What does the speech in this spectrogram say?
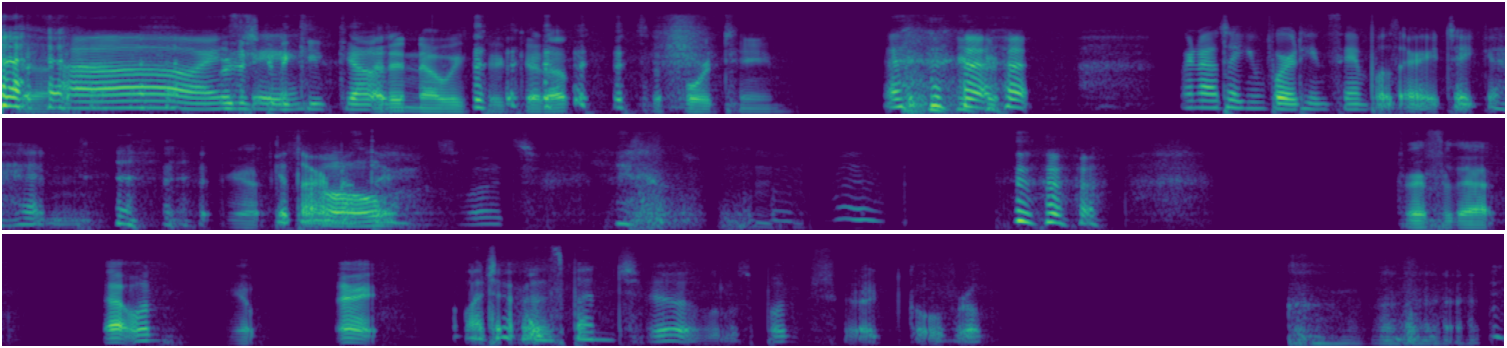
I We're just going to keep keep I didn't know we could get up to 14. We're not taking 14 samples. All right, Jake, go ahead and Yeah. get the arm oh, out there. what? Try for that. That one? Yep. All right. Watch out for the sponge. Yeah, a little sponge. Should I go over 'em?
